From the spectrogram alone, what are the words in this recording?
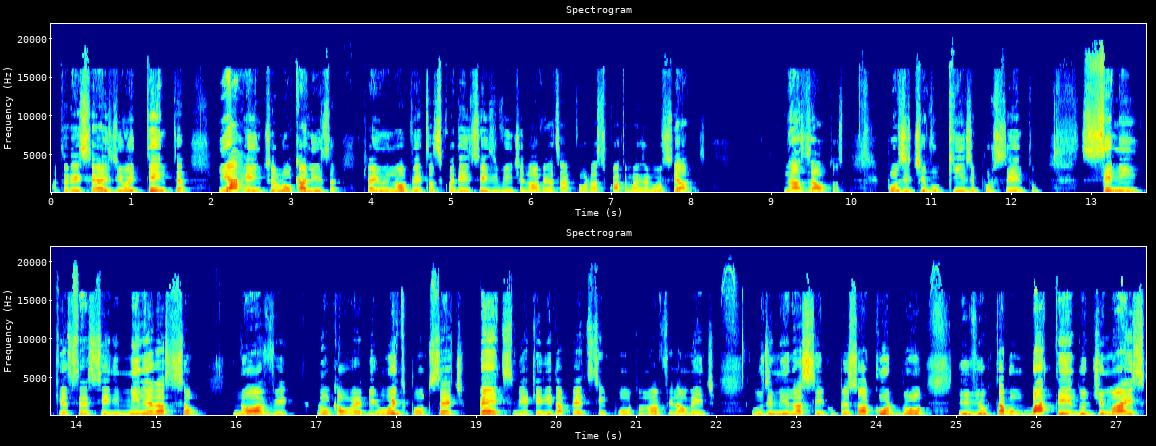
a R$ 3,80 e a rente localiza caiu em 90, 56 e 29. Essas foram as quatro mais negociadas. Nas altas, positivo 15%, Semin, que é CSN Mineração 9, Local Web 8.7, Pets, minha querida Pets 5.9 finalmente, os de Minas 5. O pessoal acordou e viu que estavam batendo demais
